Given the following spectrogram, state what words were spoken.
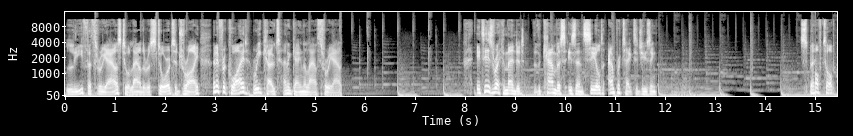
Leave for 3 hours to allow the restorer to dry, and if required, recoat and again allow 3 hours. It is recommended that the canvas is then sealed and protected using off top,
